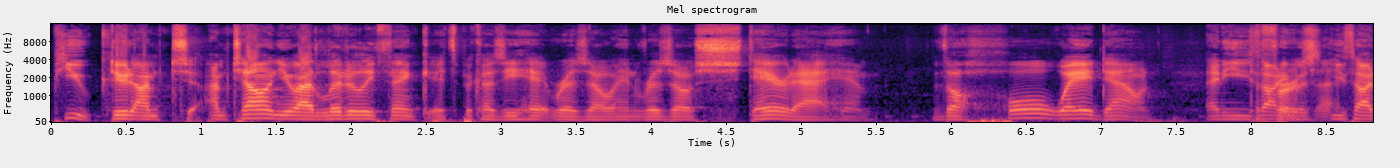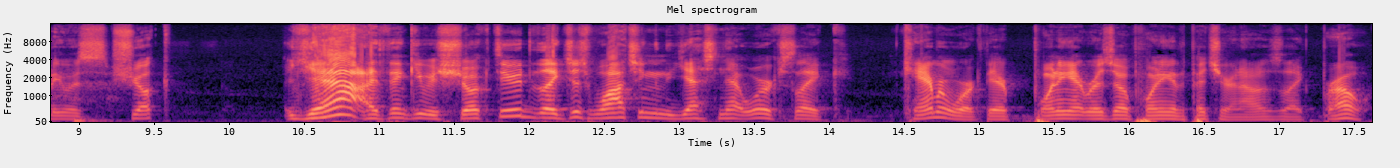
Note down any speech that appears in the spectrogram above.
Puk. dude, I'm t- I'm telling you, I literally think it's because he hit Rizzo and Rizzo stared at him the whole way down. and you thought first- he was you thought he was shook. Yeah, I think he was shook, dude. Like just watching the Yes Networks like camera work, they're pointing at Rizzo, pointing at the pitcher, and I was like, bro,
